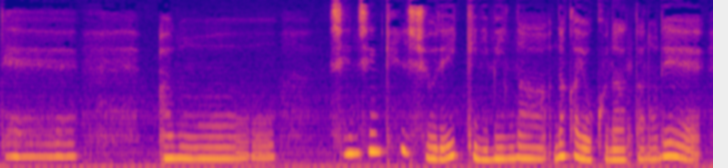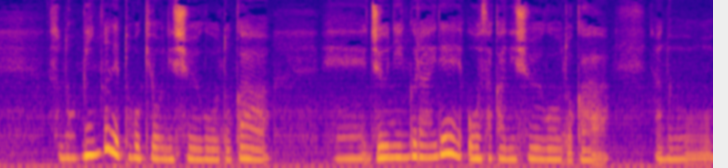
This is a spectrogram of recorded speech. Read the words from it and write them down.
であのー、新人研修で一気にみんな仲良くなったのでそのみんなで東京に集合とか、えー、10人ぐらいで大阪に集合とか、あのー、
